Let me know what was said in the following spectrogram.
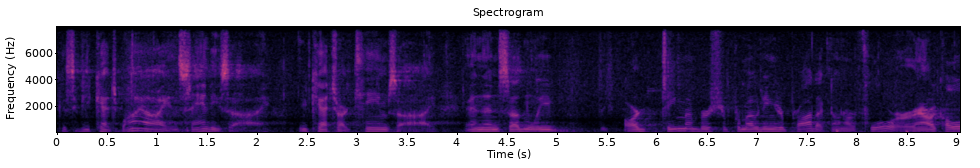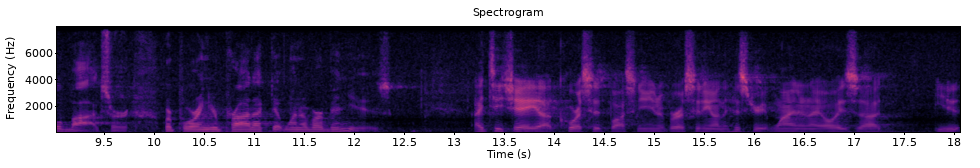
Because if you catch my eye and Sandy's eye, you catch our team's eye, and then suddenly our team members are promoting your product on our floor or in our cold box, or we're pouring your product at one of our venues. I teach a uh, course at Boston University on the history of wine, and I always, uh, you,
